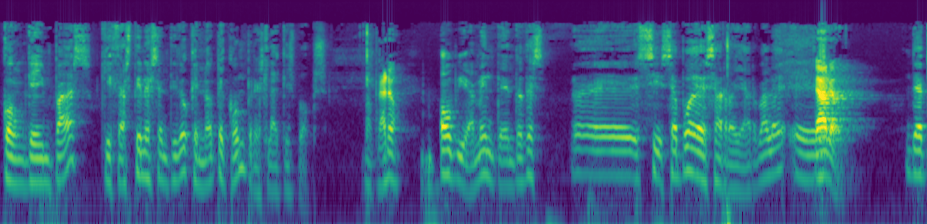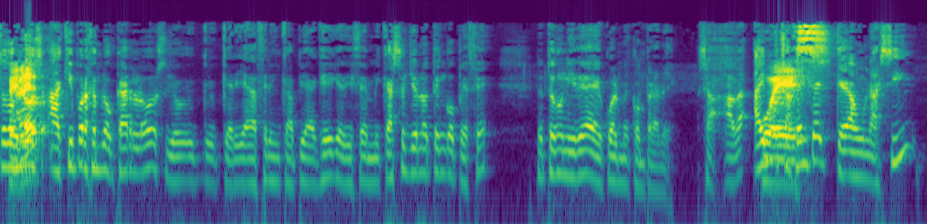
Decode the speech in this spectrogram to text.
con Game Pass, quizás tiene sentido que no te compres la Xbox. No, claro. Obviamente, entonces eh, sí, se puede desarrollar, ¿vale? Eh, claro. De todos modos, aquí, por ejemplo, Carlos, yo quería hacer hincapié aquí, que dice, en mi caso yo no tengo PC, no tengo ni idea de cuál me compraré. O sea, hay mucha pues gente que aún así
